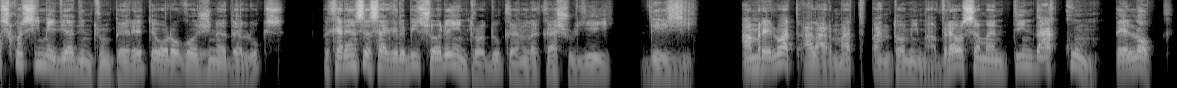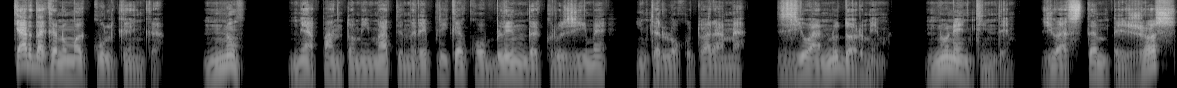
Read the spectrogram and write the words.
scos imediat dintr-un perete o rogojină de lux, pe care însă s-a grăbit să o reintroducă în lăcașul ei de zi. Am reluat alarmat pantomima. Vreau să mă întind acum, pe loc, chiar dacă nu mă culc încă. Nu, mi-a pantomimat în replică cu o blândă cruzime interlocutoarea mea. Ziua nu dormim, nu ne întindem. Ziua stăm pe jos,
